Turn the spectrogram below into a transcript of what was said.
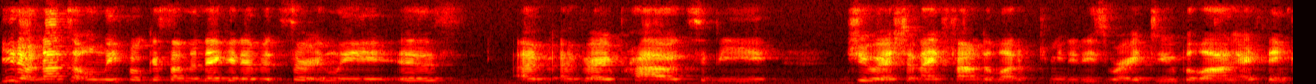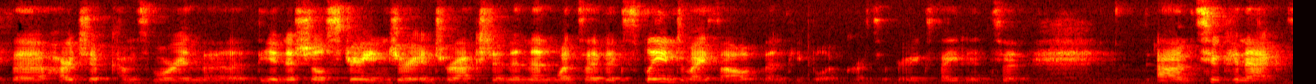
you know, not to only focus on the negative, it certainly is I'm, I'm very proud to be Jewish, and I found a lot of communities where I do belong. I think the hardship comes more in the the initial stranger interaction, and then once I've explained myself, then people, of course, are very excited to um, to connect.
